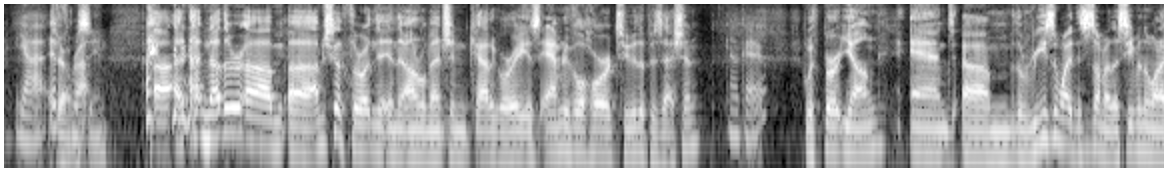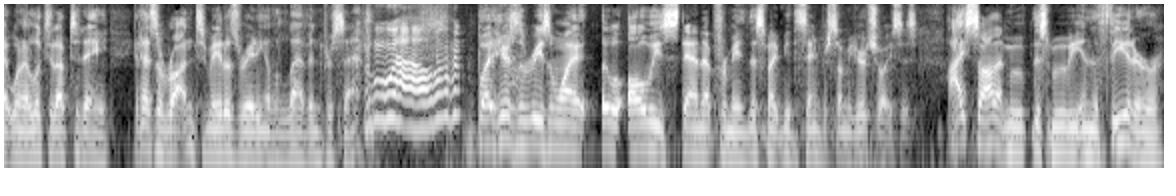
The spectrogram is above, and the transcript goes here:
scene. Yeah, it's terrible rough. scene. Uh, another. Um, uh, I'm just going to throw it in the, in the honorable mention category is Amityville Horror 2: The Possession. Okay. With Burt Young, and um, the reason why this is on my list, even though when I when I looked it up today, it has a Rotten Tomatoes rating of eleven percent. Wow. But here's the reason why it will always stand up for me. and This might be the same for some of your choices. I saw that move, this movie in the theater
